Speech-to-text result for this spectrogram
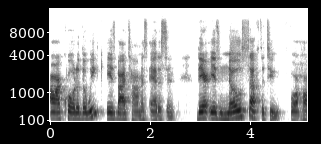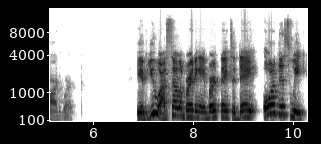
Our quote of the week is by Thomas Edison There is no substitute for hard work. If you are celebrating a birthday today or this week,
